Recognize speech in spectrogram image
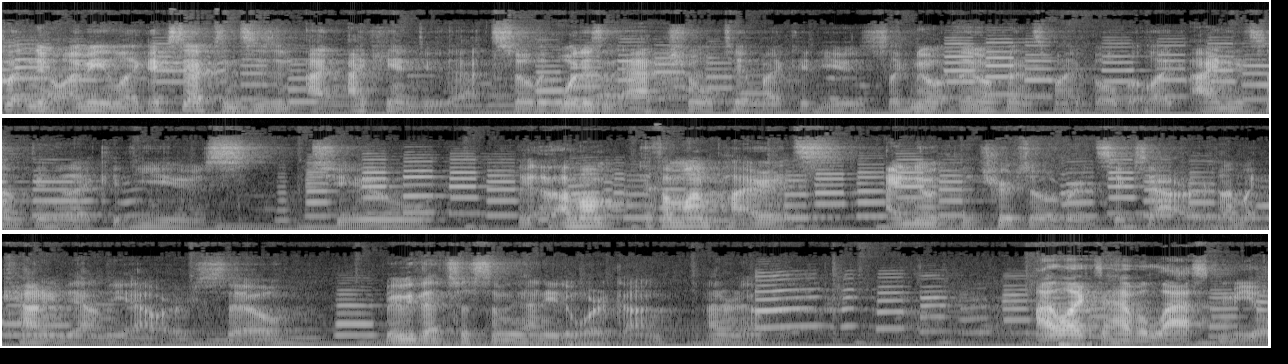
But no, I mean like acceptance isn't. I, I can't do that. So like, what is an actual tip I could use? Like, no, no offense, Michael, but like, I need something that I could use to. Like, I'm on. If I'm on Pirates, I know that the trip's over in six hours. I'm like counting down the hours. So maybe that's just something I need to work on. I don't know. I like to have a last meal.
